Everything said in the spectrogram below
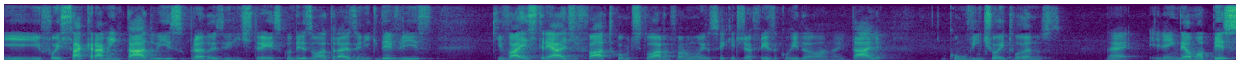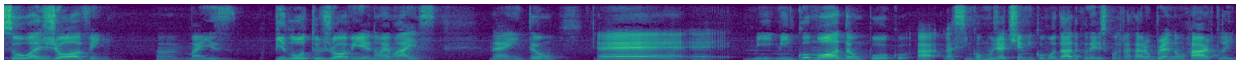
e, foi sacramentado isso para 2023, quando eles vão atrás do Nick De Vries, que vai estrear de fato como titular na Fórmula 1. Eu sei que ele já fez a corrida lá na Itália, com 28 anos. Né? Ele ainda é uma pessoa jovem, ah, mas piloto jovem ele não é mais. Né? Então, é, é, me, me, incomoda um pouco, assim como já tinha me incomodado quando eles contrataram Brandon Hartley,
